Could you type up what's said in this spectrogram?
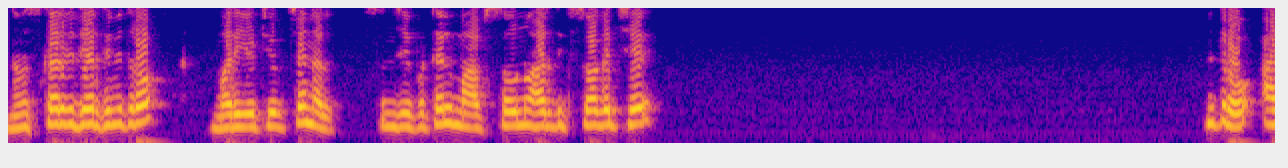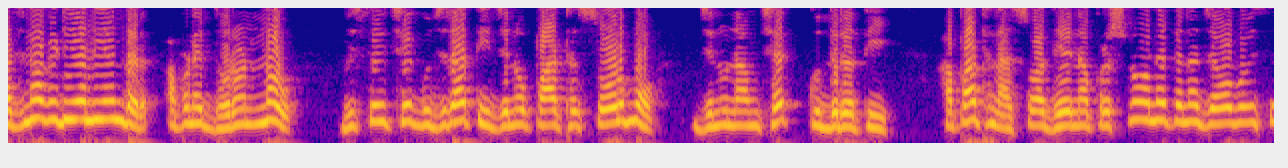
નમસ્કાર વિદ્યાર્થી મિત્રો. મારી યુટ્યુબ ચેનલ સંજય પટેલમાં આપ સૌનું હાર્દિક સ્વાગત છે. મિત્રો, આજના વિડીયોની અંદર આપણે ધોરણ નવ વિષય છે ગુજરાતી, જેનો પાઠ સોળમો, જેનું નામ છે કુદરતી. આ પાઠના સ્વાધ્યાયના પ્રશ્નો અને તેના જવાબો વિશે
